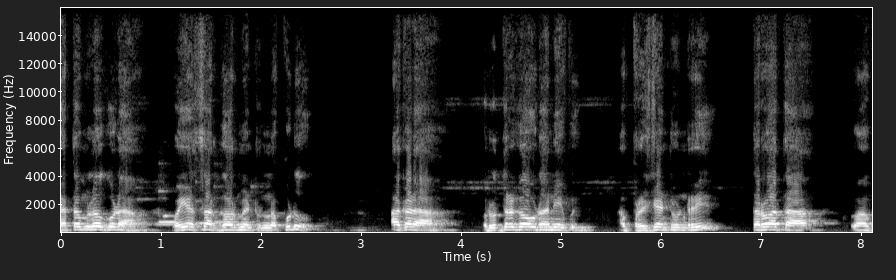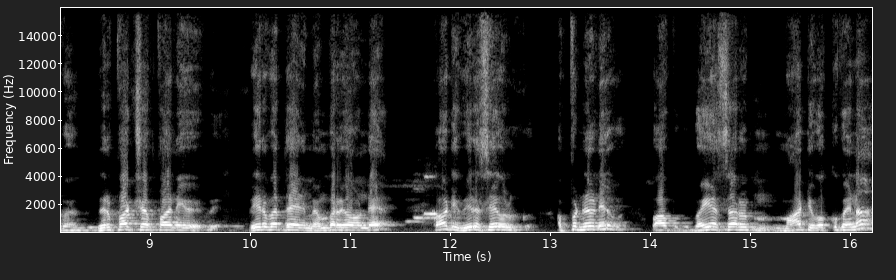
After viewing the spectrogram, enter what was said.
గతంలో కూడా వైఎస్ఆర్ గవర్నమెంట్ ఉన్నప్పుడు అక్కడ రుద్రగౌడ్ అని ప్రెసిడెంట్ ఉండ్రి తర్వాత విరూపాక్షప్ప అని వీరభద్ర అని మెంబర్గా ఉండే. కాబట్టి వీరసేవులు అప్పటిలోనే వా- వైఎస్ఆర్ మాట ఇవ్వకపోయినా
